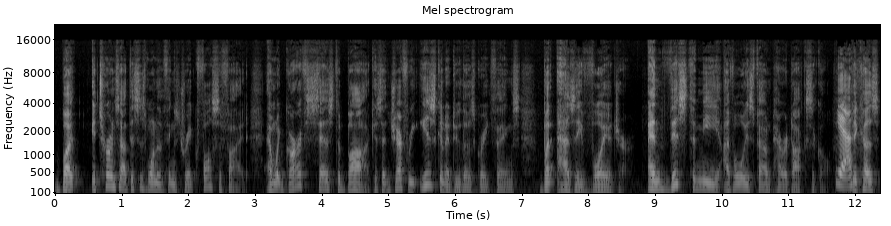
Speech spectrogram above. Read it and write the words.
But it turns out this is one of the things Drake falsified. And what Garth says to Bogg is that Jeffrey is going to do those great things, but as a Voyager. And this to me, I've always found paradoxical. Yeah. Because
